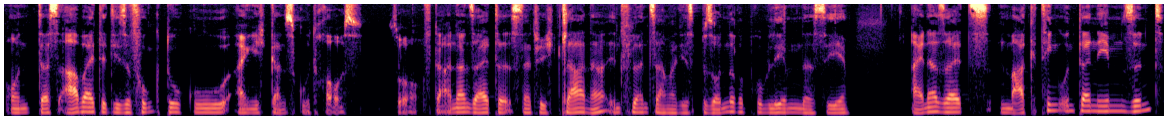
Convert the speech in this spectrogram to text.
Und das arbeitet diese Funkdoku eigentlich ganz gut raus. So, auf der anderen Seite ist natürlich klar, ne, Influencer haben ja dieses besondere Problem, dass sie einerseits ein Marketingunternehmen sind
